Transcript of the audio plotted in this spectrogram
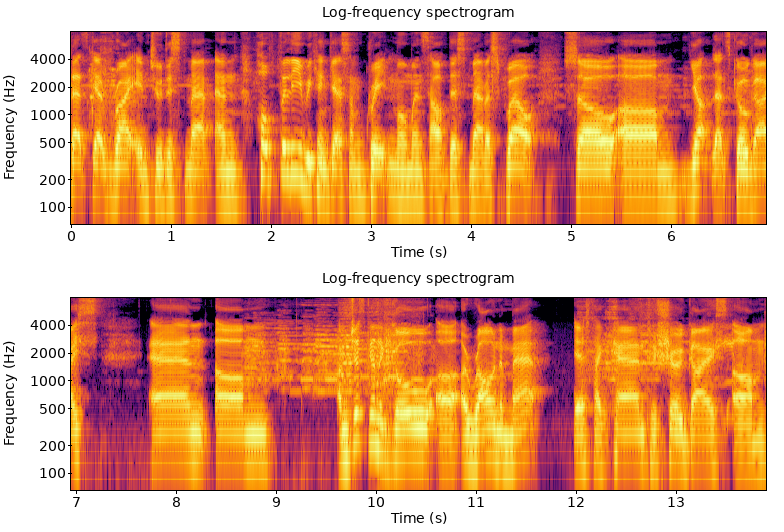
let's get right into this map and hopefully hopefully we can get some great moments out of this map as well. So, um, yep, let's go guys. And um, I'm just gonna go uh, around the map if I can to show you guys um,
